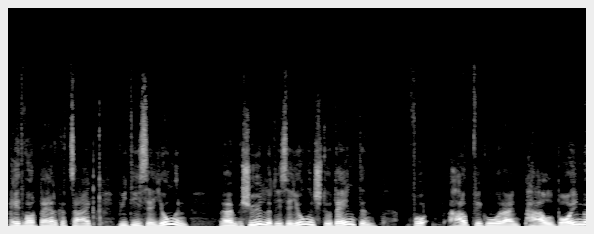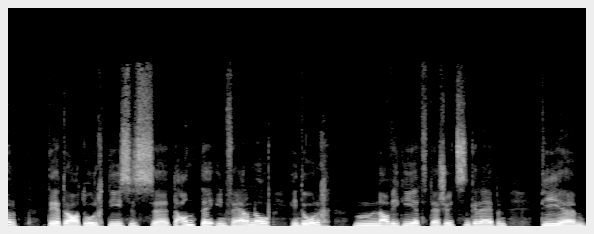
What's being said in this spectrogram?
Edward Berger zeigt, wie diese jungen ähm, Schüler, diese jungen Studenten, Hauptfigur ein Paul Bäumer, der da durch dieses äh, Dante Inferno hindurch navigiert, der Schützengräben, die ähm,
